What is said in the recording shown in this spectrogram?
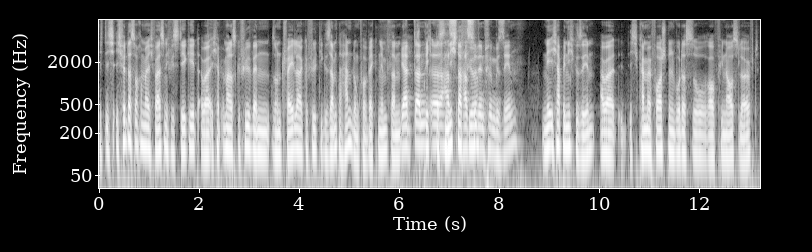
ich, ich, ich finde das auch immer, ich weiß nicht, wie es dir geht, aber ich habe immer das Gefühl, wenn so ein Trailer gefühlt die gesamte Handlung vorwegnimmt, dann. Ja, dann Spricht äh, das hast, nicht dafür? hast du den Film gesehen? Nee, ich habe ihn nicht gesehen, aber ich kann mir vorstellen, wo das so rauf hinausläuft.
